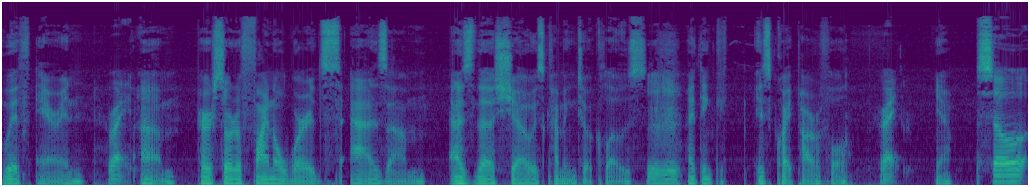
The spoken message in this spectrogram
with Erin Right. um, her sort of final words as um, as the show is coming to a close. Mm-hmm. I think is quite powerful. Right. Yeah. So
